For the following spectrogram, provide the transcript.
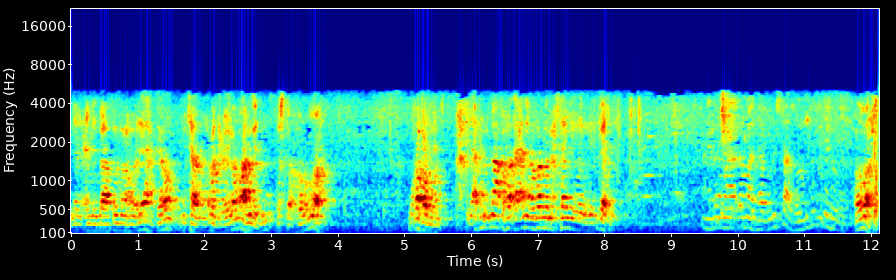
العلم الباطل ما هو إله تروا وتابوا ورجعوا إلى الله وندموا واستغفروا الله. وغفر لهم. لكن ما غفر يعني غفر لهم محتاج قتل. يعني الله.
